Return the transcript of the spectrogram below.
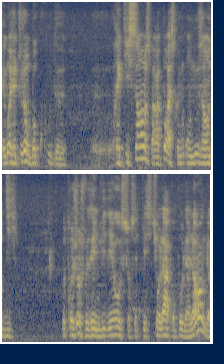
Et moi, j'ai toujours beaucoup de euh, réticence par rapport à ce qu'on nous en dit. L'autre jour, je faisais une vidéo sur cette question-là à propos de la langue,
